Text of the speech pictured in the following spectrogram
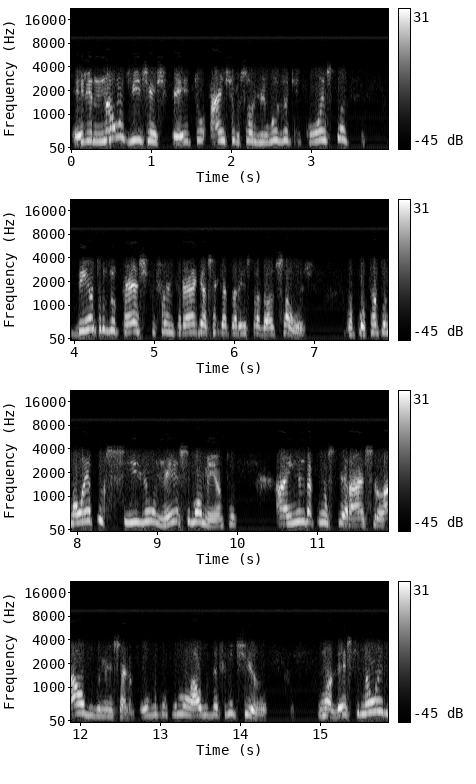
ele não diz respeito à instrução de uso que consta dentro do teste que foi entregue à Secretaria Estadual de Saúde. Então, portanto, não é possível, nesse momento, ainda considerar esse laudo do Ministério Público como um laudo definitivo, uma vez que não, ele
